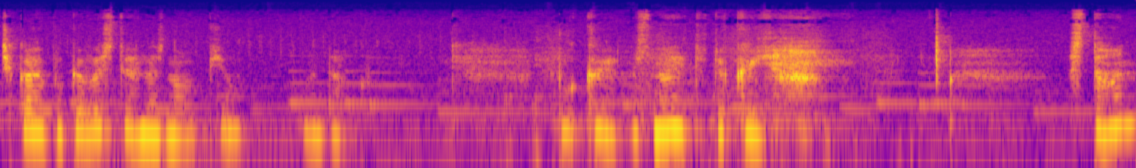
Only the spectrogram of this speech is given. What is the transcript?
Чекаю, поки вистигне, знову п'ю. Отак. Поки, знаєте, такий стан,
